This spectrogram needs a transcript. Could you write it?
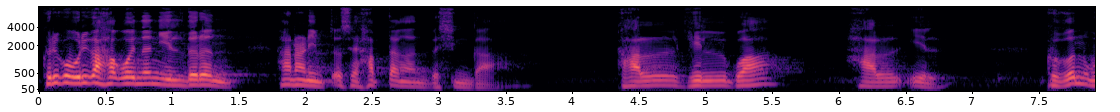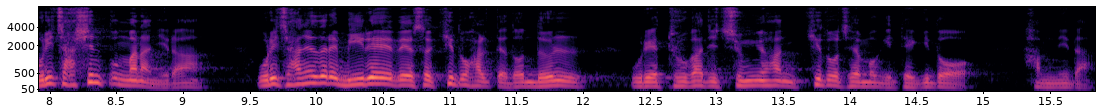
그리고 우리가 하고 있는 일들은 하나님 뜻에 합당한 것인가? 갈 길과 할 일. 그건 우리 자신뿐만 아니라 우리 자녀들의 미래에 대해서 기도할 때도 늘 우리의 두 가지 중요한 기도 제목이 되기도 합니다.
